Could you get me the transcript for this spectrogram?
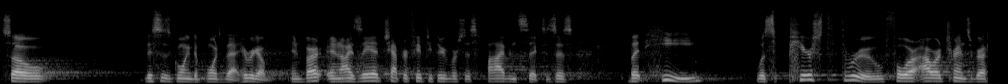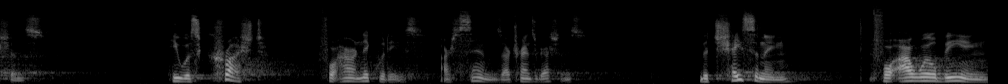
So, this is going to point to that. Here we go. In, in Isaiah chapter 53, verses 5 and 6, it says, But he, was pierced through for our transgressions. He was crushed for our iniquities, our sins, our transgressions. The chastening for our well being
